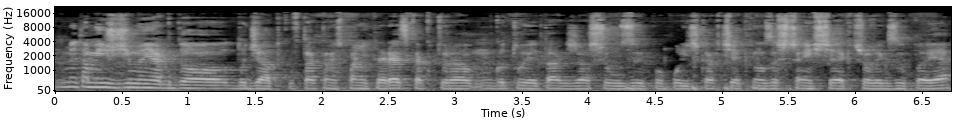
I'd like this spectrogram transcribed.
My tam jeździmy jak do, do dziadków, tak? Tam jest pani Tereska, która gotuje tak, że aż łzy po policzkach ciekną ze szczęścia, jak człowiek zupę je.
